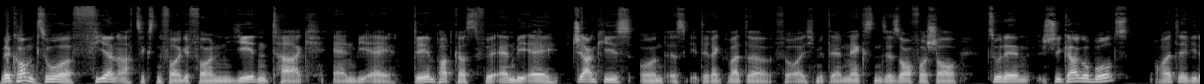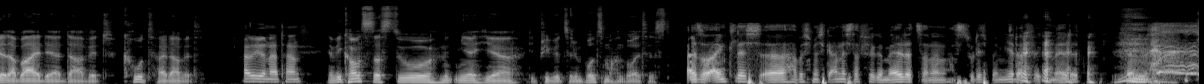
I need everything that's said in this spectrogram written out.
Willkommen zur 84. Folge von Jeden Tag NBA, dem Podcast für NBA Junkies und es geht direkt weiter für euch mit der nächsten Saisonvorschau zu den Chicago Bulls. Heute wieder dabei der David Krut. Hi David. Hallo Jonathan. Ja, wie kommt's, dass du mit mir hier die Preview zu den Bulls machen wolltest? Also eigentlich äh, habe ich mich gar nicht dafür gemeldet, sondern hast du dich bei mir dafür gemeldet.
